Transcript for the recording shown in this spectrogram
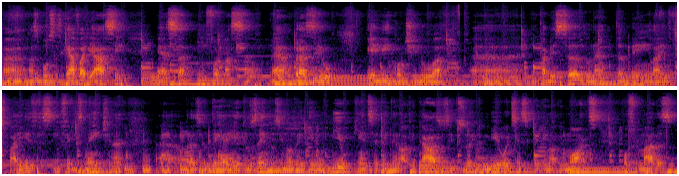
a, as bolsas reavaliassem essa informação. Né? O Brasil ele continua ah, encabeçando, né, também lá entre os países, infelizmente, né, ah, o Brasil tem aí 291.579 casos e 18.859 mortes confirmadas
